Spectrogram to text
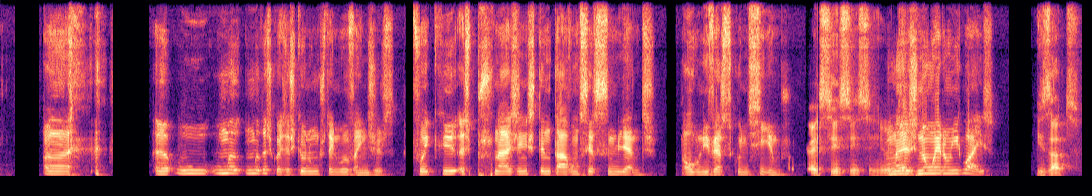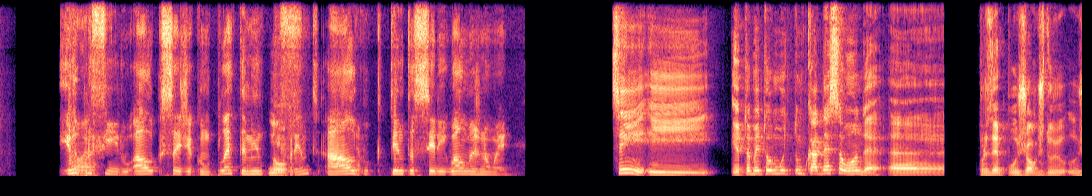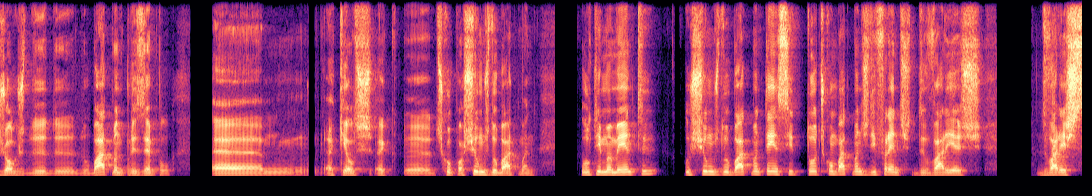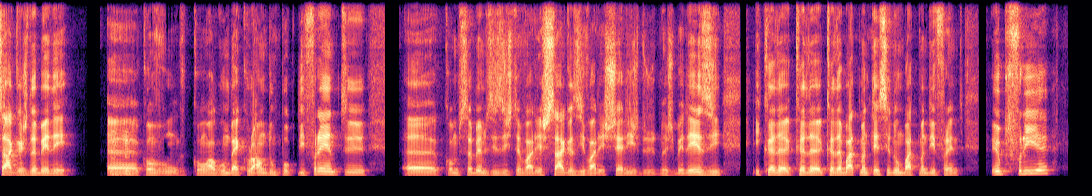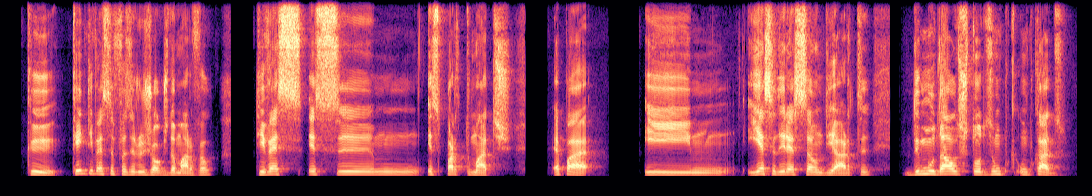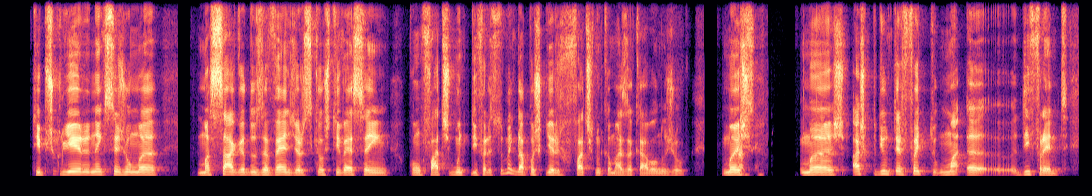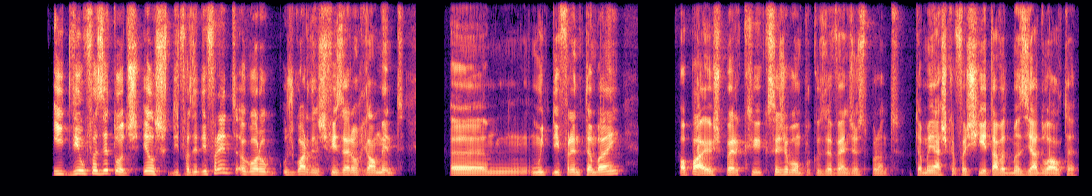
uh, uh, uma, uma das coisas que eu não gostei no Avengers foi que as personagens tentavam ser semelhantes ao universo que conhecíamos. Okay, sim, sim, sim. Mas não eram iguais. Exato. Eu não é? prefiro é? algo que seja completamente Novo. diferente a algo que tenta ser igual, mas não é. Sim, e eu também estou muito um bocado nessa onda. Uh, por exemplo, os jogos do, os jogos de, de, do Batman, por exemplo, uh, aqueles, uh, desculpa, os filmes do Batman. Ultimamente, os filmes do Batman têm sido todos com Batmans diferentes, de várias, de várias sagas da BD, uhum. com, com algum background um pouco diferente. como sabemos, existem várias sagas e várias séries de, nas BDs e, e cada, cada, cada Batman tem sido um Batman diferente. Eu preferia que quem tivesse a fazer os jogos da Marvel tivesse esse, esse par de tomates. Epá, e, e essa direção de arte de mudá-los todos um, um bocado. Tipo, escolher nem que seja uma, uma saga dos Avengers que eles tivessem com fatos muito diferentes. Tudo bem que dá para escolher fatos que nunca mais acabam no jogo. Mas, ah, mas acho que podiam ter feito uma, uh, diferente. E deviam fazer todos. Eles de fazer diferente. Agora os Guardians fizeram realmente uh, muito diferente também. Opa, eu espero que, que, seja bom, porque os Avengers, pronto, também acho que a faixia estava demasiado alta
